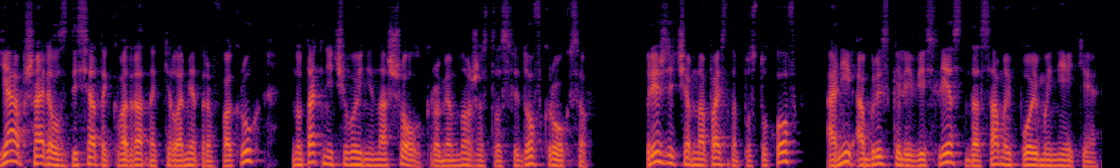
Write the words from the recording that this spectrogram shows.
Я обшарил с десяток квадратных километров вокруг, но так ничего и не нашел, кроме множества следов кроксов. Прежде чем напасть на пастухов, они обрыскали весь лес до самой поймы Неки.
